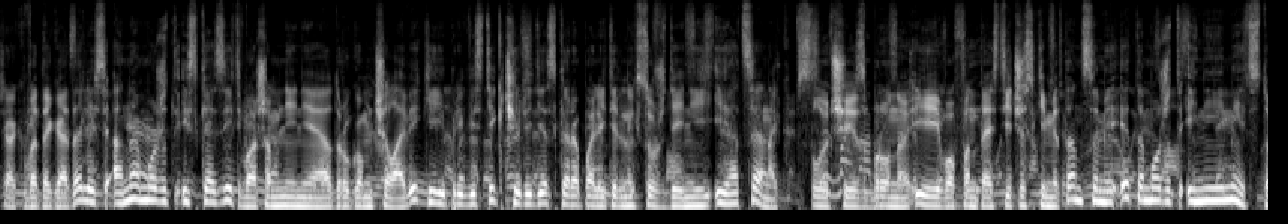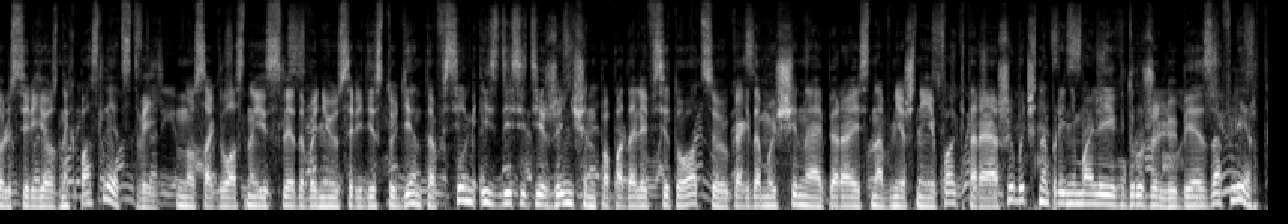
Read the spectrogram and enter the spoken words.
Как вы догадались, она может исказить ваше мнение о другом человеке и привести к череде скоропалительных суждений и оценок. В случае с Бруно и его фантастическими танцами это может и не иметь столь серьезных последствий. Но согласно исследованию среди студентов, 7 из 10 женщин попадали в ситуацию, когда мужчины, опираясь на внешние факторы, ошибочно принимали их дружелюбие за флирт.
